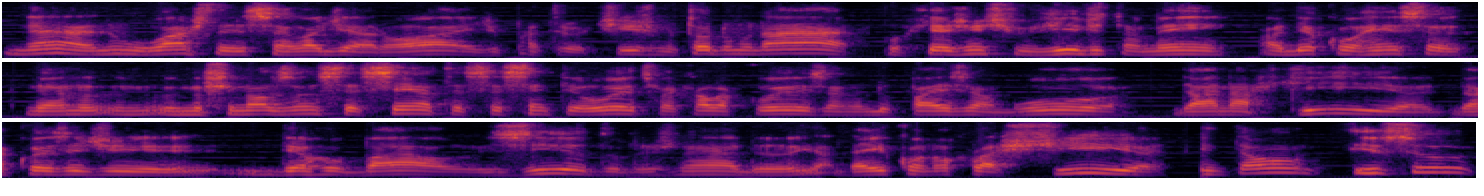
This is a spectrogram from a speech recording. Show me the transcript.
né, não gosta desse negócio de herói, de patriotismo, todo mundo, ah, porque a gente vive também a decorrência né, no, no, final dos anos 60, 68, aquela coisa né, do paz e amor, da anarquia, da coisa de derrubar os ídolos, né, do, da iconoclastia. Então, isso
